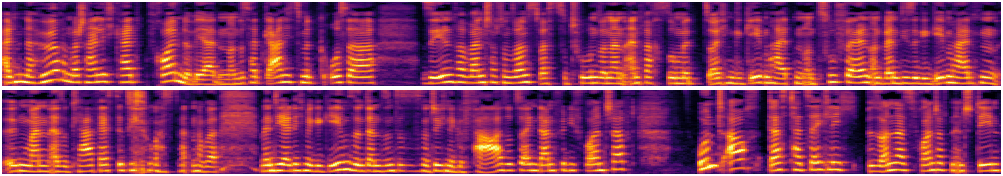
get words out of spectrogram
halt mit einer höheren Wahrscheinlichkeit Freunde werden. Und das hat gar nichts mit großer Seelenverwandtschaft und sonst was zu tun, sondern einfach so mit solchen Gegebenheiten und Zufällen. Und wenn diese Gegebenheiten irgendwann, also klar festigt sich sowas dann, aber wenn die halt nicht mehr gegeben sind, dann sind das natürlich eine Gefahr sozusagen dann für die Freundschaft. Und auch, dass tatsächlich besonders Freundschaften entstehen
